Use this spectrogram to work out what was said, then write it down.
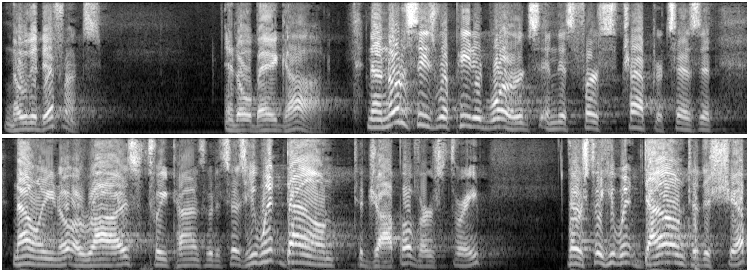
Know the difference and obey God. Now, notice these repeated words in this first chapter. It says that not only, you know, arise three times, but it says he went down to Joppa, verse 3. Verse 3, he went down to the ship.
